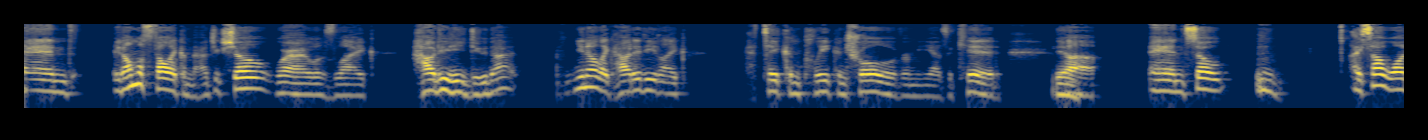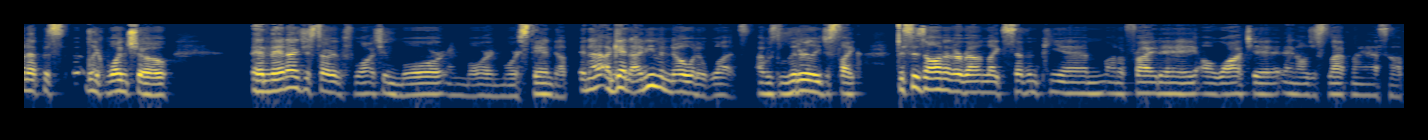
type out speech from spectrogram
And it almost felt like a magic show where I was like, how did he do that? You know, like how did he like take complete control over me as a kid? Yeah. Uh, and so I saw one episode, like one show, and then I just started watching more and more and more stand up. And I, again, I didn't even know what it was. I was literally just like, this is on at around like 7 p.m. on a Friday. I'll watch it and I'll just laugh my ass off.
